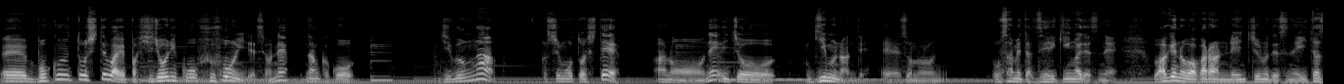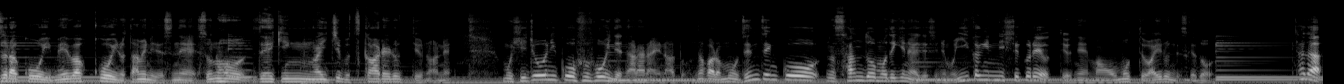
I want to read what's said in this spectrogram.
えー、僕としてはやっぱ非常にこう不本意ですよね。なんかこう、自分が仕事して、あのー、ね、一応義務なんで、えー、その、納めた税金がですね、わけのわからん連中のですね、いたずら行為、迷惑行為のためにですね、その税金が一部使われるっていうのはね、もう非常にこう不本意でならないなと。だからもう全然こう賛同もできないですね、もういい加減にしてくれよっていうね、まあ思ってはいるんですけど、ただ、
